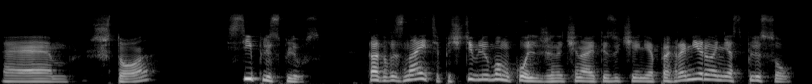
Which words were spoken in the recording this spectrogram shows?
Эм, что? C++. Как вы знаете, почти в любом колледже начинают изучение программирования с плюсов,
